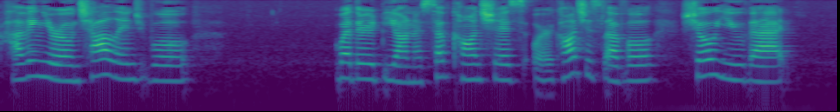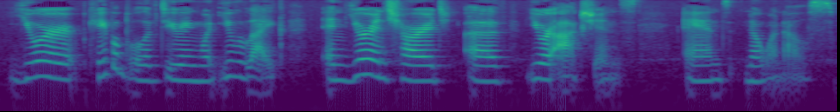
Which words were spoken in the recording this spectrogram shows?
having your own challenge will, whether it be on a subconscious or a conscious level, show you that you're capable of doing what you like and you're in charge of your actions and no one else.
